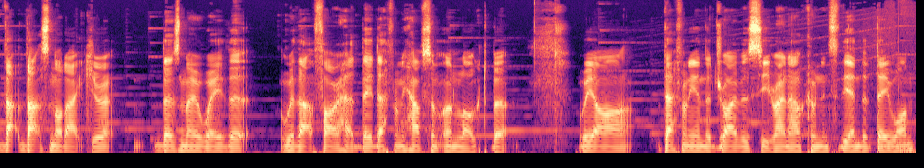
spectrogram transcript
that that's not accurate. There's no way that we're that far ahead. They definitely have some unlocked, but we are definitely in the driver's seat right now, coming into the end of day one.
